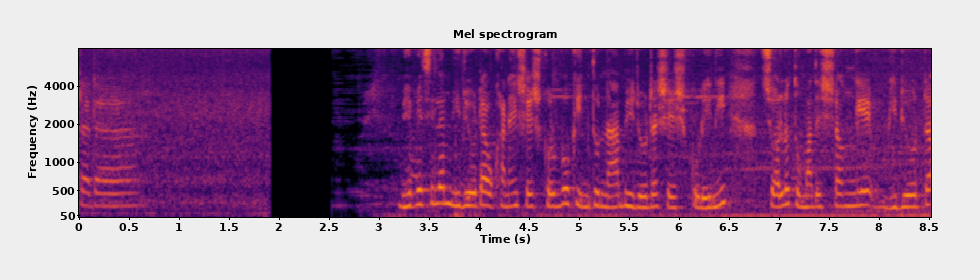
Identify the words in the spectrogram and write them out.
টাটা। ভেবেছিলাম ভিডিওটা ওখানেই শেষ করব, কিন্তু না, ভিডিওটা শেষ করিনি। চলো তোমাদের সঙ্গে ভিডিওটা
